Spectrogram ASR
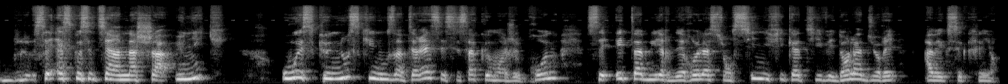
est-ce que c'était un achat unique? Ou est-ce que nous, ce qui nous intéresse, et c'est ça que moi je prône, c'est établir des relations significatives et dans la durée avec ces clients.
